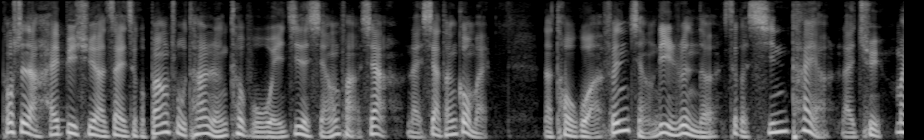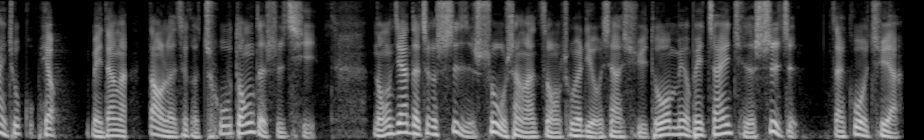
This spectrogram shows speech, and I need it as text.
同时呢，还必须啊，在这个帮助他人克服危机的想法下来下单购买。那透过啊分享利润的这个心态啊，来去卖出股票。每当啊到了这个初冬的时期，农家的这个柿子树上啊，总是会留下许多没有被摘取的柿子。在过去啊。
